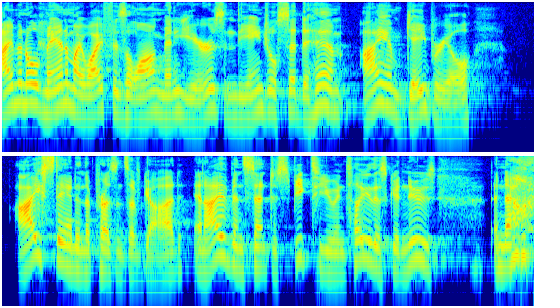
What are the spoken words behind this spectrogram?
I'm an old man and my wife is along many years. And the angel said to him, I am Gabriel I stand in the presence of God, and I have been sent to speak to you and tell you this good news. And now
